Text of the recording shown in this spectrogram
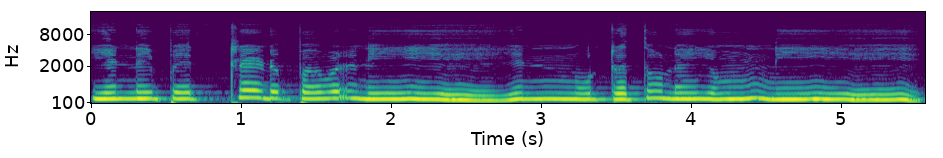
என்னை பெற்றெடுப்பவள் நீயே என் உற்ற துணையும் நீயே.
